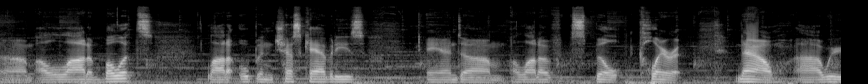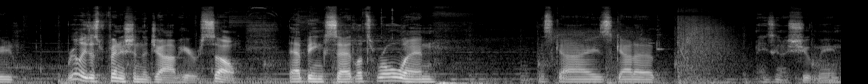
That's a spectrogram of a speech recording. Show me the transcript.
um, a lot of bullets, a lot of open chest cavities, and um, a lot of spilt claret. Now, uh, we're really just finishing the job here. So, that being said, let's roll in. This guy's got a... He's going to shoot me.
